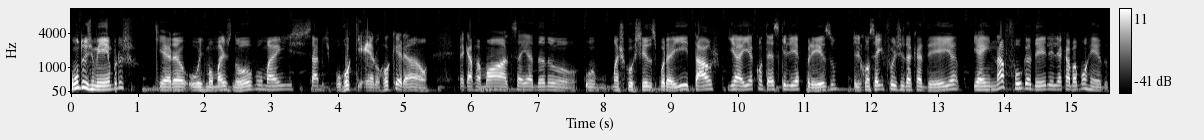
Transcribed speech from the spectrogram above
um dos membros, que era o irmão mais novo, mas, sabe, tipo, roqueiro, roqueirão pegava moto, saía dando um- umas curtidas por aí e tal. E aí acontece que ele é preso, ele consegue fugir da cadeia, e aí na fuga dele ele acaba morrendo.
